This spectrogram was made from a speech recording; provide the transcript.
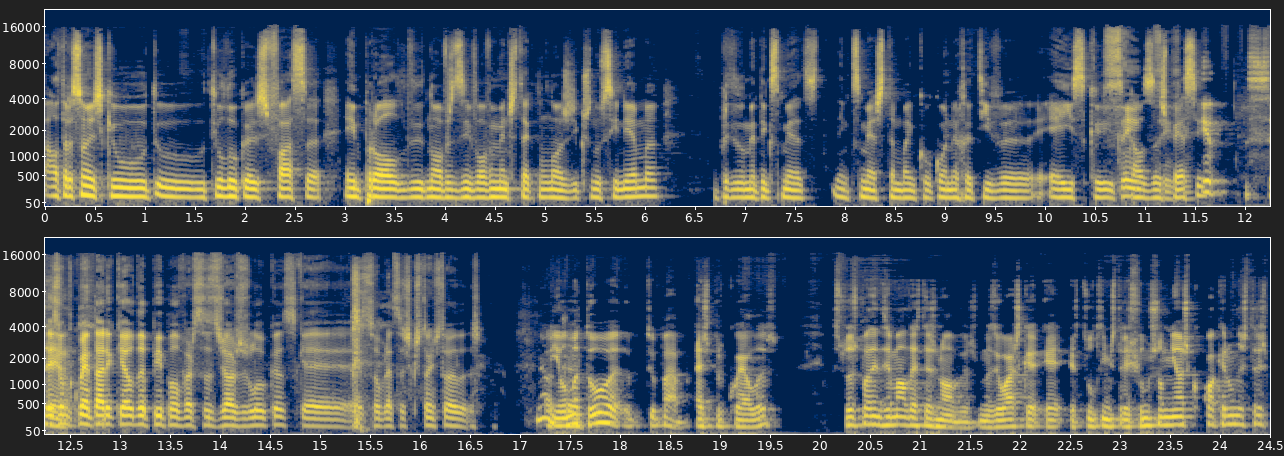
alterações que o, o tio Lucas faça em prol de novos desenvolvimentos tecnológicos no cinema, a partir do momento em que se mexe, em que se mexe também com, com a narrativa, é isso que, que Sim, causa a sim, espécie. Eu, Tens um documentário que é o da People vs. George Lucas, que é, é sobre essas questões todas. Não, e Ok. ele matou tipo, pá, as prequelas. As pessoas podem dizer mal destas novas, mas eu acho que é- estes últimos três filmes são melhores que qualquer um das três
